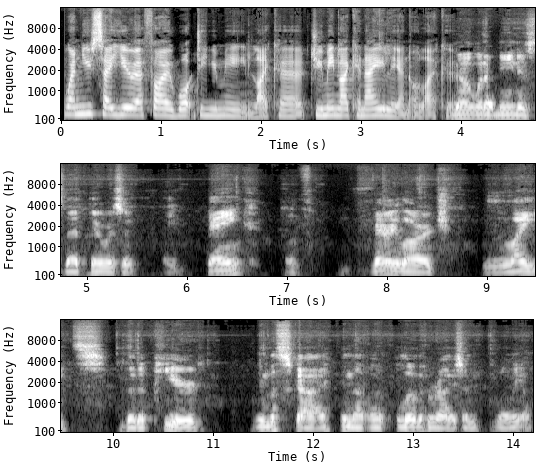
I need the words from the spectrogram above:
When you say UFO, what do you mean? Like a do you mean like an alien or like a No, what I mean is that there was a, a bank of very large lights that appeared in the sky, in the uh, below the horizon, really,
